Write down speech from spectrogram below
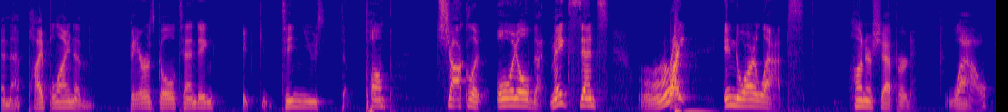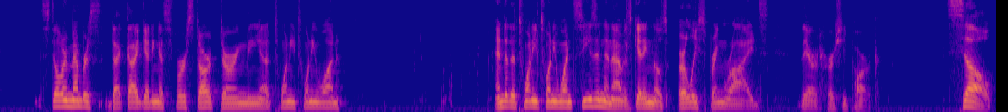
and that pipeline of Bears goaltending, it continues to pump chocolate oil that makes sense right into our laps. Hunter Shepard. Wow. Still remembers that guy getting his first start during the uh, 2021 end of the 2021 season, and I was getting those early spring rides there at Hershey Park. So,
